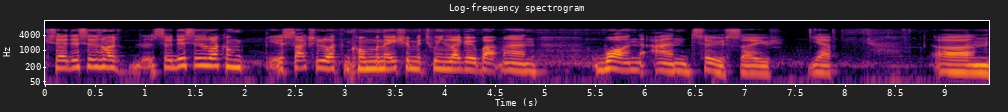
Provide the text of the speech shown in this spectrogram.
So this is like so this is like um it's actually like a combination between Lego Batman 1 and 2 so yeah. Um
